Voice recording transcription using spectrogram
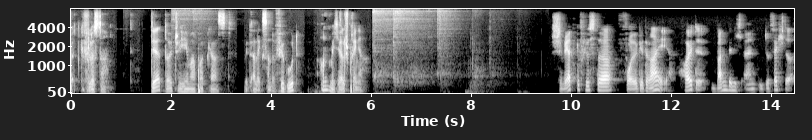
Schwertgeflüster. Der deutsche HEMA-Podcast mit Alexander Fürgut und Michael Sprenger. Schwertgeflüster Folge 3. Heute, wann bin ich ein guter Fechter?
